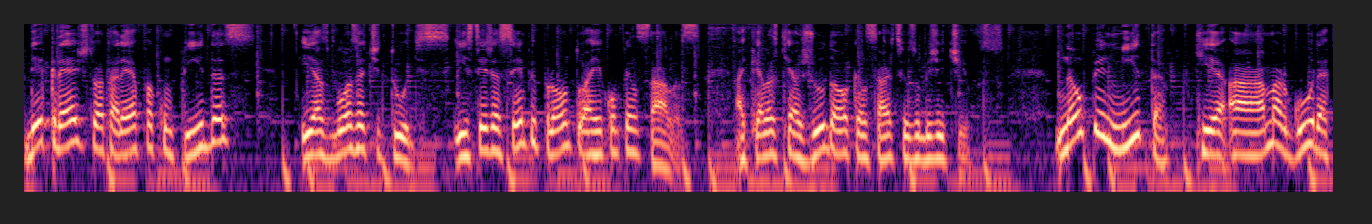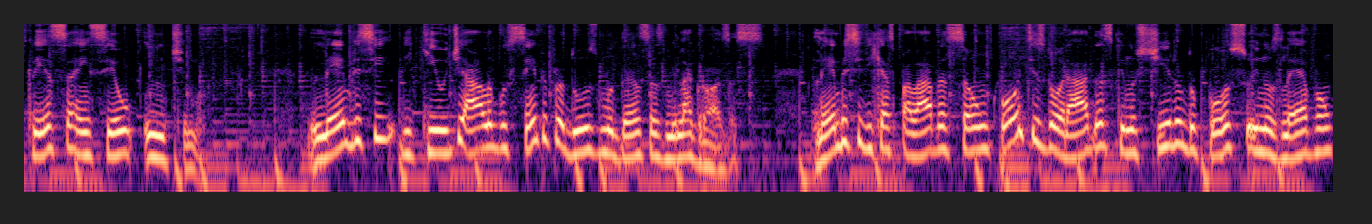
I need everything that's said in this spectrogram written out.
Dê crédito a tarefas cumpridas e as boas atitudes, e esteja sempre pronto a recompensá-las, aquelas que ajudam a alcançar seus objetivos. Não permita que a amargura cresça em seu íntimo. Lembre-se de que o diálogo sempre produz mudanças milagrosas. Lembre-se de que as palavras são pontes douradas que nos tiram do poço e nos levam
